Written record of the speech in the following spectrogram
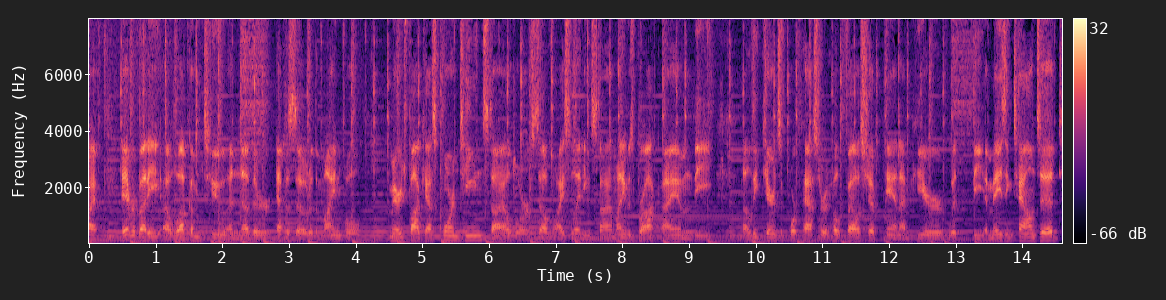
right. Hey, everybody. Uh, welcome to another episode of the Mindful Marriage Podcast, quarantine style or self isolating style. My name is Brock. I am the uh, lead care and support pastor at Hope Fellowship, and I'm here with the amazing, talented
